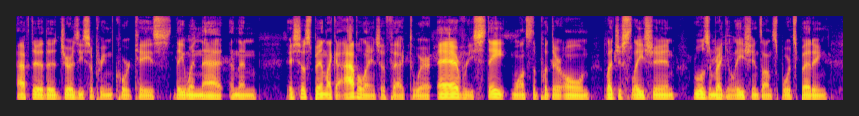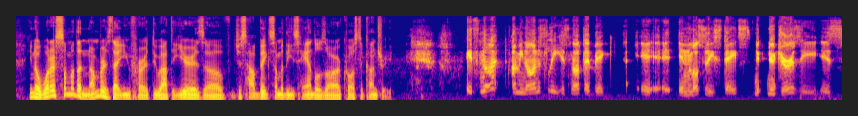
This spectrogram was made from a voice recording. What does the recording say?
after the Jersey Supreme Court case, they win that and then it's just been like an avalanche effect where every state wants to put their own legislation, rules and regulations on sports betting you know, what are some of the numbers that you've heard throughout the years of just how big some of these handles are across the country? It's not. I mean, honestly, it's not that big in most of these states. New- New Jersey is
